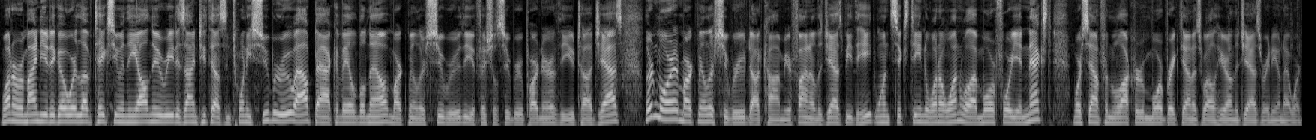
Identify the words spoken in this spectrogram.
Want to remind you to go where love takes you in the all new redesigned 2020 Subaru Outback, available now. Mark Miller Subaru, the official Subaru partner of the Utah Jazz. Learn more at markmillersubaru.com. Your final, the Jazz beat the Heat 116 to 101. We'll have more for you next. More sound from the locker room, more breakdown as well here on the Jazz Radio Network.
